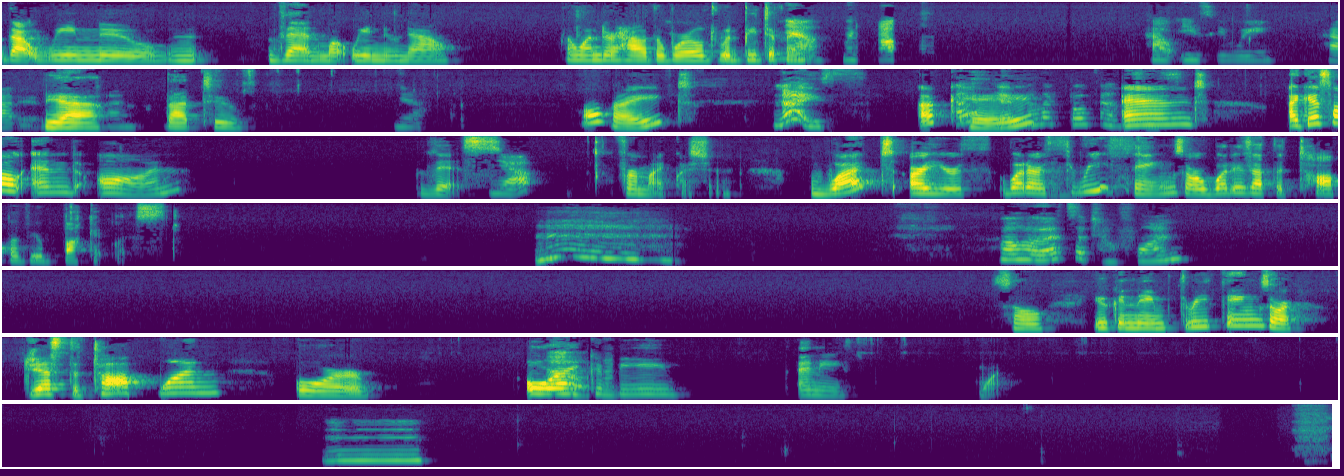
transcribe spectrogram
that we knew then what we knew now. I wonder how the world would be different. Yeah, like how, how easy we had it. Yeah. the. That too. Yeah. All right. Nice. Oh, it. Okay. I like both answers. And I guess I'll end on this yeah. for my question. What are your what are mm-hmm. three things or what is at the top of your bucket list? Mm. Oh, that's a tough one. So you can name three things or just the top one or or Oh. it could be any one. Mm,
